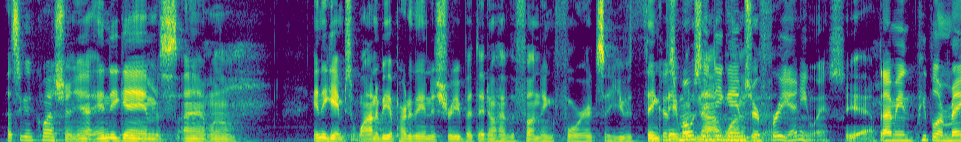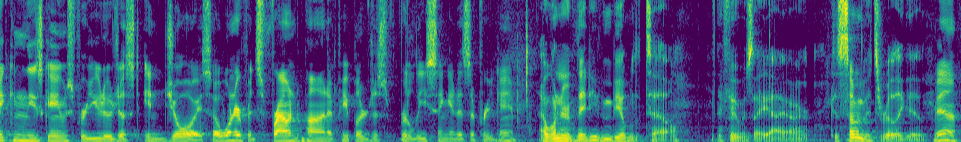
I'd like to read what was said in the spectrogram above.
That's a good question. Yeah, indie games. Uh, well, indie games want to be a part of the industry, but they don't have the funding for it. So you would think Because they would most not indie wanna games are free anyways. Yeah. I mean, people are making these games for you to just enjoy. So I wonder if it's frowned upon if people are just releasing it as a free game. I wonder if they'd even be able to tell if it was AI art because some of it's really good. Yeah.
